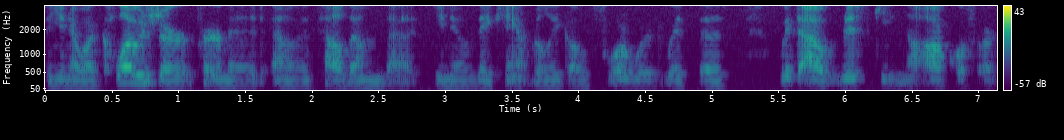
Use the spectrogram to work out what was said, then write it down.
you know a closure permit uh, tell them that you know they can't really go forward with this without risking the aquifer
